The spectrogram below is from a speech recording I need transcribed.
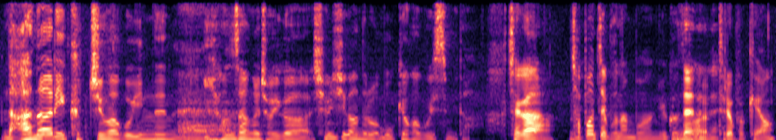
나날이 급증하고 있는 네. 이 현상을 저희가 실시간으로 목격하고 있습니다. 제가 네. 첫 번째 분 한번 읽어 네네네. 드려볼게요.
